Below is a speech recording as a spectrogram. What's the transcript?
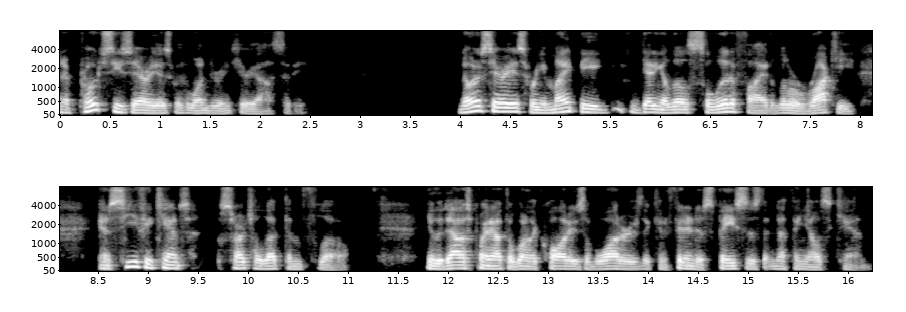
And approach these areas with wonder and curiosity. Notice areas where you might be getting a little solidified, a little rocky, and see if you can't start to let them flow. You know, the Taoists point out that one of the qualities of water is that it can fit into spaces that nothing else can.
